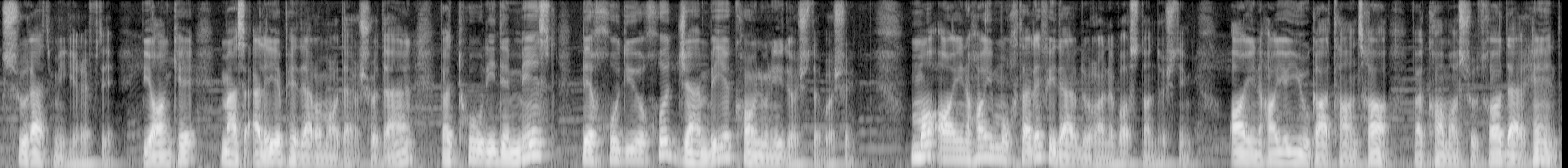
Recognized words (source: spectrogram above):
صورت می گرفته بیان که مسئله پدر و مادر شدن و تولید مثل به خودی و خود جنبه کانونی داشته باشه. ما آینهای مختلفی در دوران باستان داشتیم. آینهای یوگا تانترا و کاماسوترا در هند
